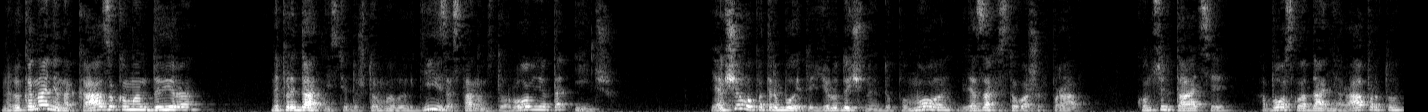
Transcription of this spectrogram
невиконання наказу командира, непридатністю до штурмових дій за станом здоров'я та інше. Якщо ви потребуєте юридичної допомоги для захисту ваших прав, консультації або складання рапорту,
